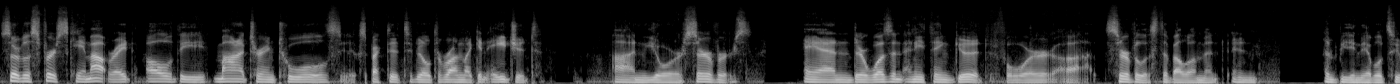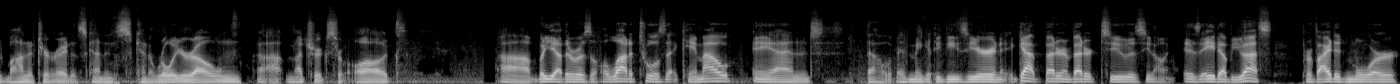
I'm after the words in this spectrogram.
serverless first came out, right, all of the monitoring tools expected to be able to run like an agent on your servers. And there wasn't anything good for uh, serverless development in and being able to monitor, right? It's kind of kind of roll your own uh, metrics or logs. Uh, but yeah, there was a lot of tools that came out, and that would make it easier. And it got better and better too. As you know, as AWS provided more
